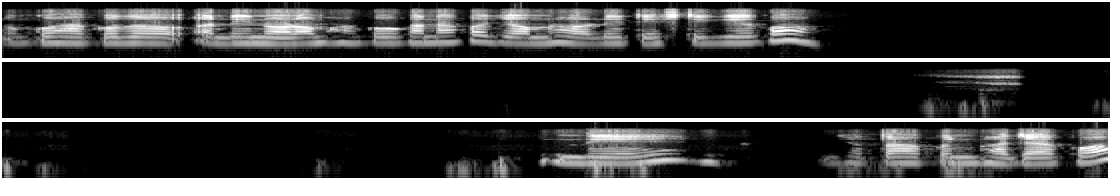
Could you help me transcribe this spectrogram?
ᱱᱩᱠᱩ ᱦᱟᱹᱠᱩ ᱫᱚ ᱟᱹᱰᱤ ᱱᱚᱨᱚᱢ ᱦᱟᱹᱠᱩ ᱠᱟᱱᱟ ᱠᱚ ᱡᱚᱢ ᱨᱮᱦᱚᱸ ᱟᱹᱰᱤ ᱴᱮᱥᱴᱤ ᱜᱮᱭᱟ ᱠᱚ ᱫᱤᱭᱮ ᱡᱷᱚᱛᱚ ᱦᱟᱹᱠᱩᱧ ᱵᱷᱟᱡᱟ ᱠᱚᱣᱟ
